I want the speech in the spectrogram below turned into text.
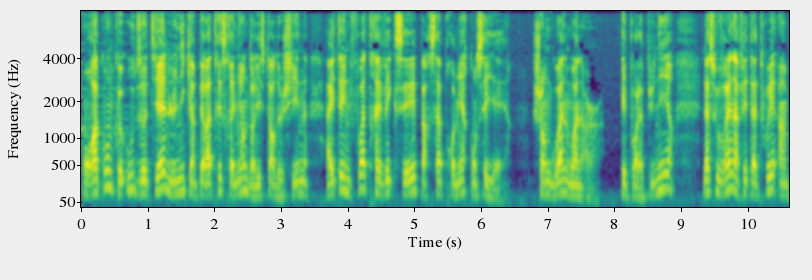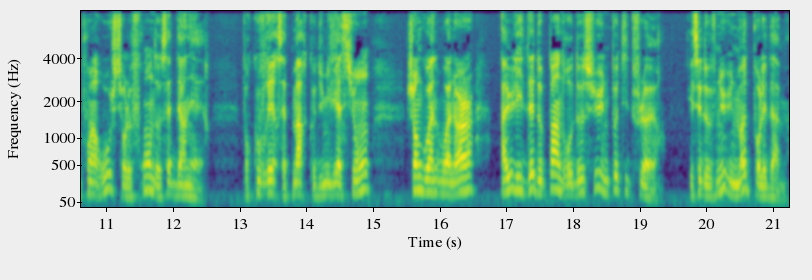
On raconte que Wu Zetian, l'unique impératrice régnante dans l'histoire de Chine, a été une fois très vexée par sa première conseillère, Shangguan Wan'er. Et pour la punir, la souveraine a fait tatouer un point rouge sur le front de cette dernière. Pour couvrir cette marque d'humiliation, Shangguan Wan'er a eu l'idée de peindre au-dessus une petite fleur, et c'est devenu une mode pour les dames.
